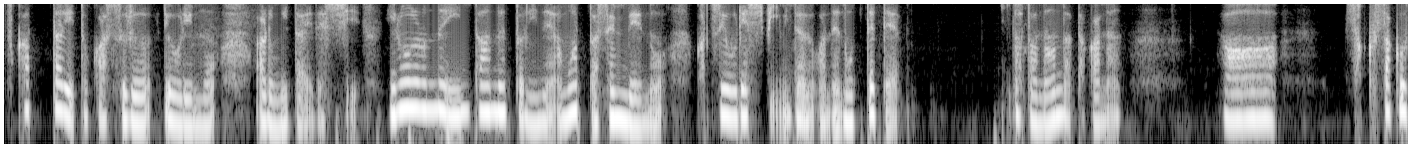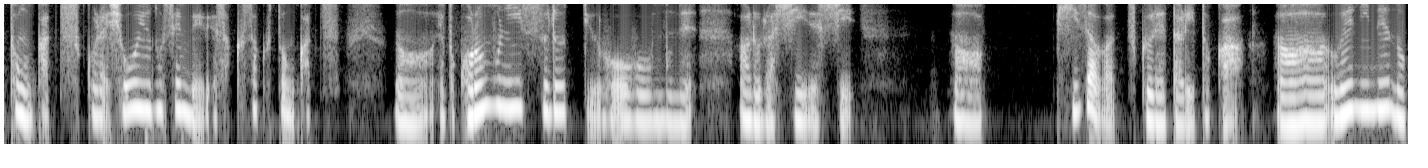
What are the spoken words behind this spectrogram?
使ったりとかする料理もあるみたいですしいろいろねインターネットにね余ったせんべいの活用レシピみたいなのがね載っててあとは何だったかな。あーサクサクとんかつ。これ醤油のせんべいでサクサクとんかつ。あやっぱ衣にするっていう方法もねあるらしいですしあピザが作れたりとかあ、上にね、乗っ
